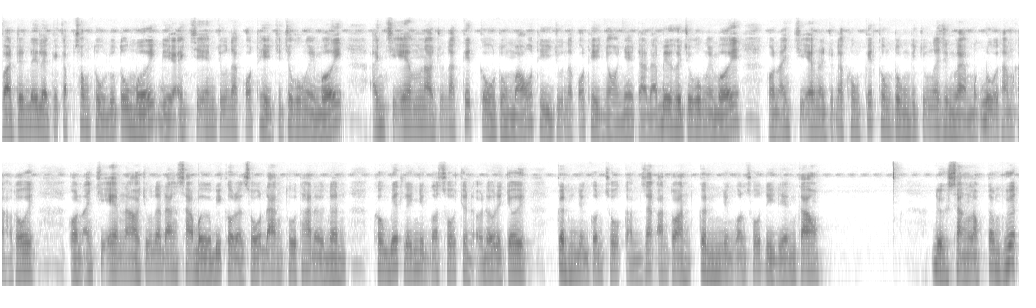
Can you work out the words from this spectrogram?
và trên đây là cái cặp song thủ lô tô mới để anh chị em chúng ta có thể chơi cho công ngày mới. Anh chị em nào chúng ta kết cầu trùng máu thì chúng ta có thể nhỏ nhẹ trả đá bia hơi cho công ngày mới. Còn anh chị em nào chúng ta không kết không trùng thì chúng ta dừng lại mức độ tham khảo thôi. Còn anh chị em nào chúng ta đang xa bờ biết cầu là số đang thua tha nợ nần, không biết lấy những con số chuẩn ở đâu để chơi, cần những con số cảm giác an toàn, cần những con số tỷ lệ cao được sàng lọc tâm huyết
